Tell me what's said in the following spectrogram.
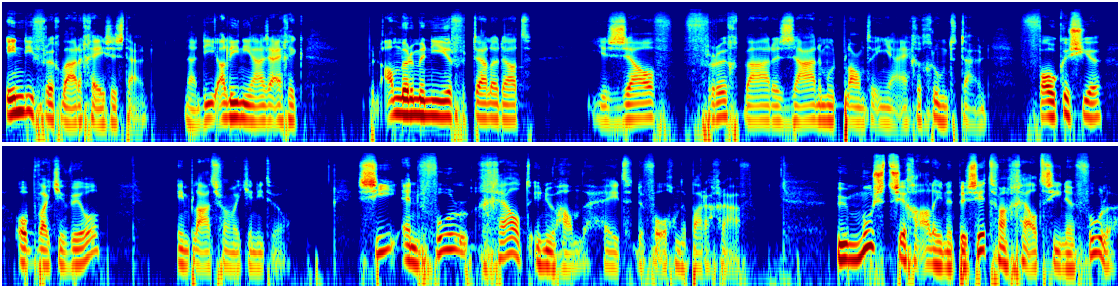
in die vruchtbare geestestuin. Nou, die alinea is eigenlijk op een andere manier vertellen dat je zelf vruchtbare zaden moet planten in je eigen groentetuin. Focus je op wat je wil in plaats van wat je niet wil. Zie en voel geld in uw handen, heet de volgende paragraaf. U moest zich al in het bezit van geld zien en voelen.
